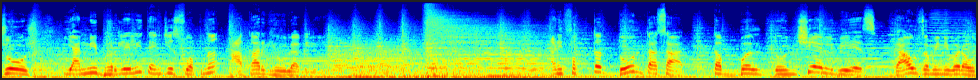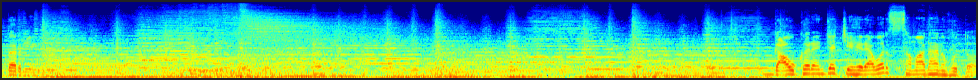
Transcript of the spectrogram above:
जोश यांनी भरलेली त्यांची स्वप्न आकार घेऊ लागली. आणि फक्त दोन तासात तब्बल दोनशे एल बी एस गाव जमिनीवर अवतरले. गावकऱ्यांच्या चेहऱ्यावर समाधान होतं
